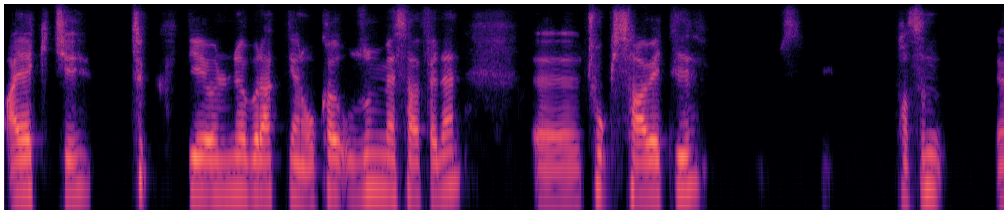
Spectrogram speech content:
ayak içi tık diye önüne bıraktı. Yani o kadar uzun mesafeden e, çok isabetli pasın e,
